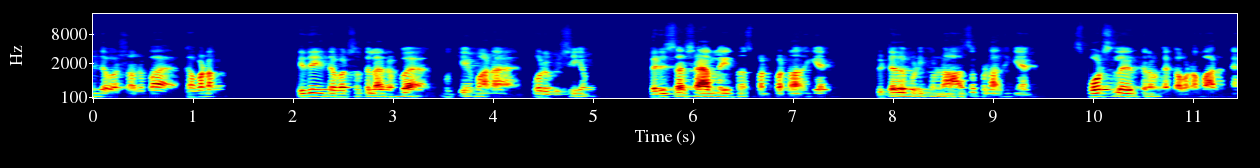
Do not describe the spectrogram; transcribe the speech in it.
இந்த வருஷம் ரொம்ப கவனம். இது இந்த வருஷத்தில் ரொம்ப முக்கியமான ஒரு விஷயம். பெருசாக ஷேரில் இன்வெஸ்ட்மெண்ட் பண்ணுறாதீங்க விட்டதை பிடிக்கணும்னு ஆசைப்படாதீங்க. ஸ்போர்ட்ஸில் இருக்கிறவங்க கவனமாக இருங்க.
